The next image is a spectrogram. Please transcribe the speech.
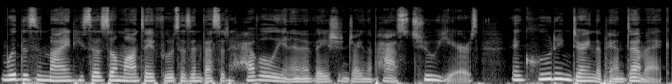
With this in mind, he says Del Monte Foods has invested heavily in innovation during the past two years, including during the pandemic,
